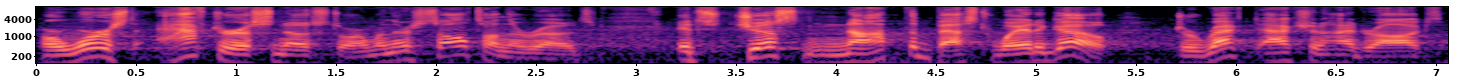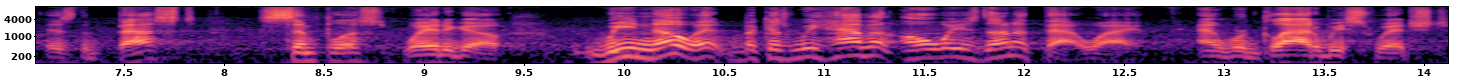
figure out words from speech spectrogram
or worst, after a snowstorm when there's salt on the roads. It's just not the best way to go. Direct action hydraulics is the best, simplest way to go. We know it because we haven't always done it that way, and we're glad we switched.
